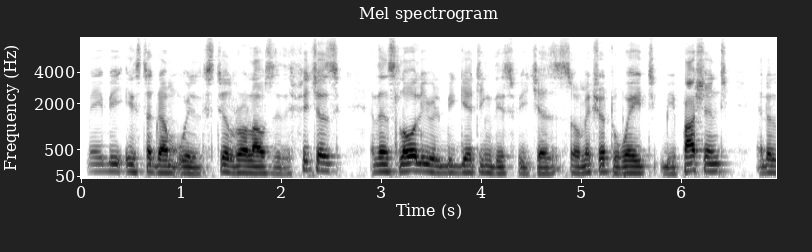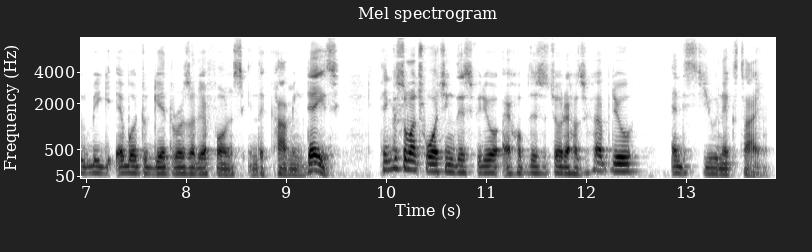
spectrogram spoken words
maybe instagram will still roll out these features and then slowly you'll be getting these features. So make sure to wait be patient and you'll be able to get rosalia fonts in the coming days. Thank you so much for watching this video. I hope this tutorial has helped you and see you next time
